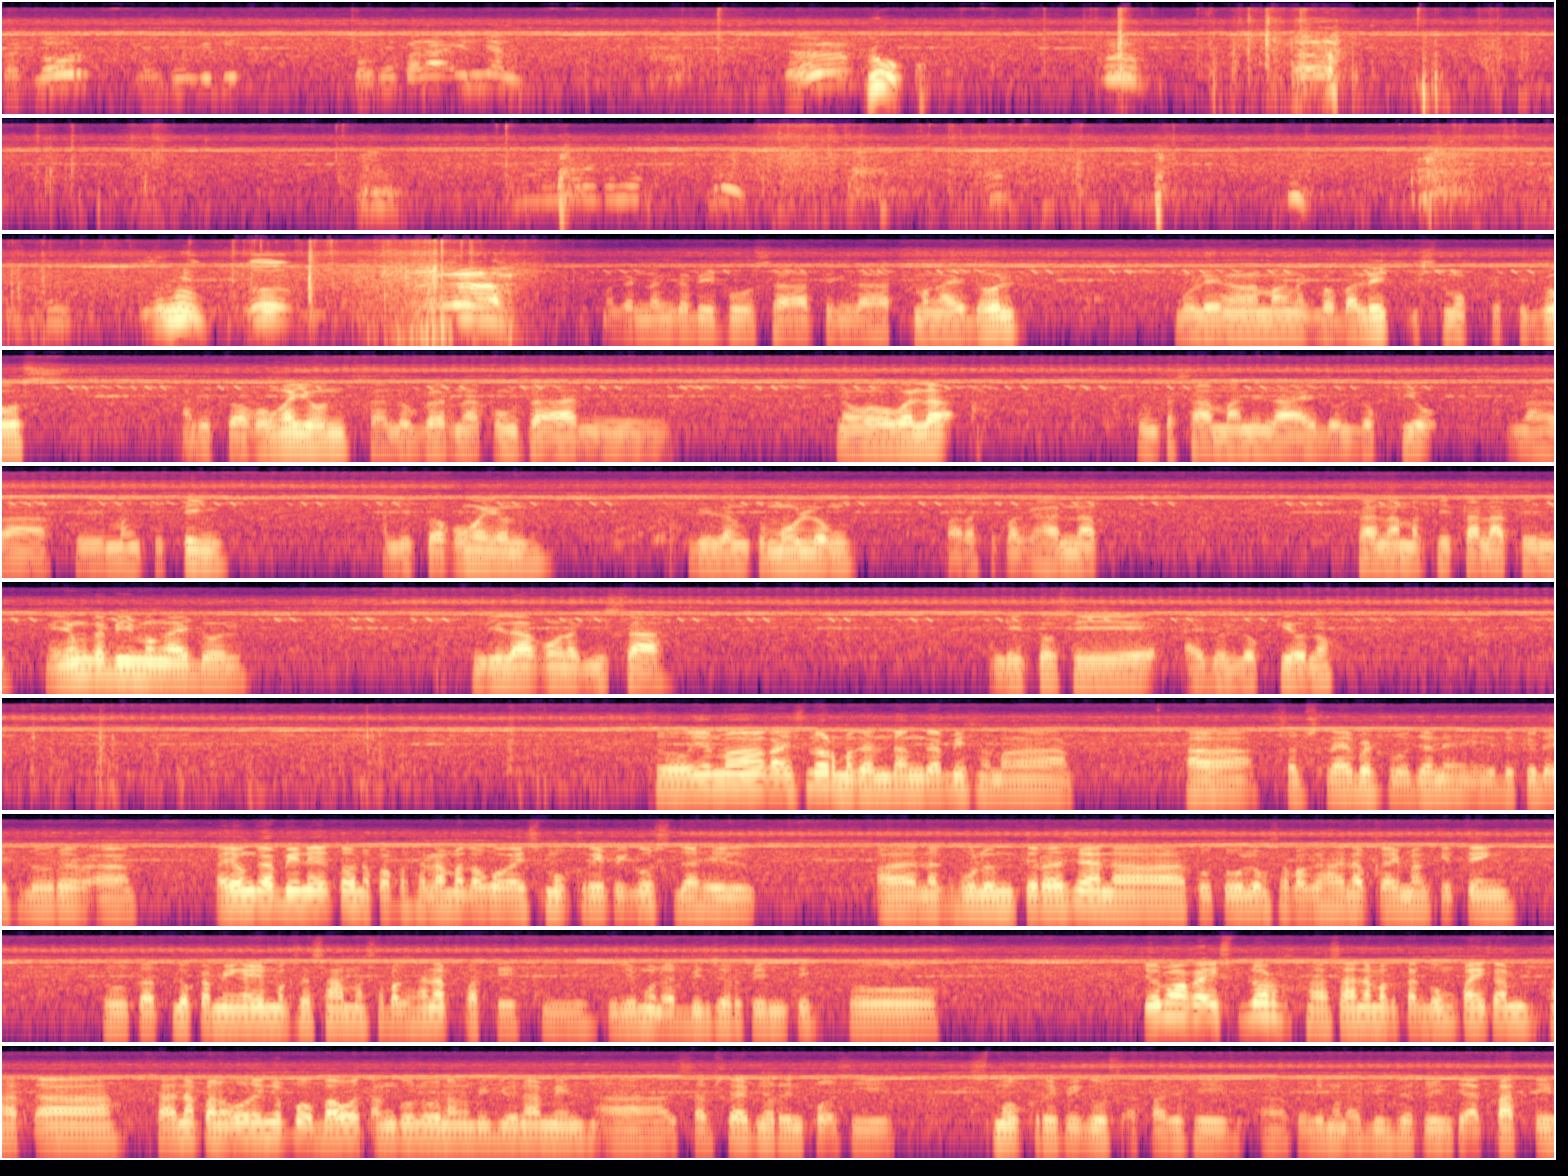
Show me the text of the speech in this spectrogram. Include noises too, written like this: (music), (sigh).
Ragnor, huwag mong bibit. Huwag mong panain yan. Bro! Magandang gabi po sa ating lahat mga idol. Muli na namang nagbabalik, Smoke Pitigos. Andito ako ngayon sa lugar na kung saan eh, nawawala yung kasama nila Idol Dokyo na si Mangkiting. Andito ako ngayon bilang tumulong para sa paghanap. Sana makita natin. Ngayong gabi mga idol, hindi lang ako nag-isa. Andito si Idol Dokyo, no? So yun mga ka-explore, magandang gabi sa mga ah, subscribers po dyan ni Educate Explorer. Ah, ngayong gabi na ito, napapasalamat ako kay Smoke Ghost dahil uh, nag-volunteer siya na tutulong sa paghahanap kay Mang Kiting. So tatlo kami ngayon magsasama sa paghanap pati si Limon Adventure 20. So yun mga ka-explore, ah, sana magtagumpay kami at ah, sana panoorin nyo po bawat anggulo ng video namin. Ah, subscribe nyo rin po si Smoke Ghost at pati si uh, Limon Adventure 20 at pati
